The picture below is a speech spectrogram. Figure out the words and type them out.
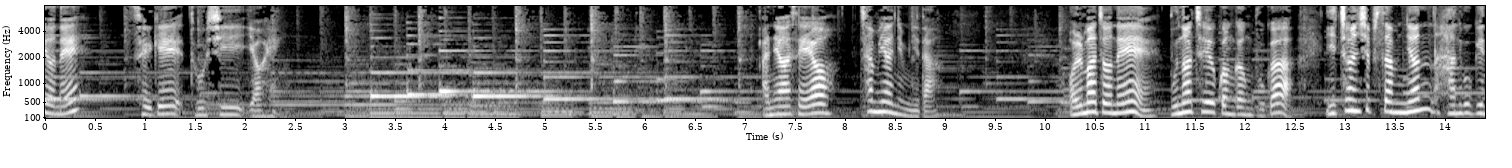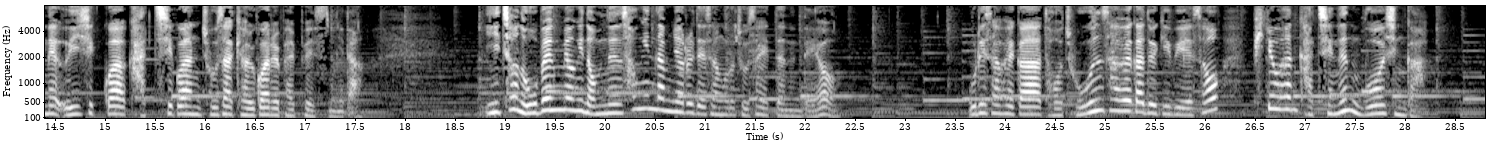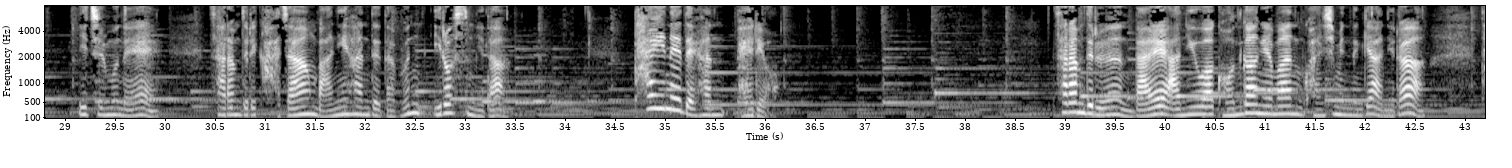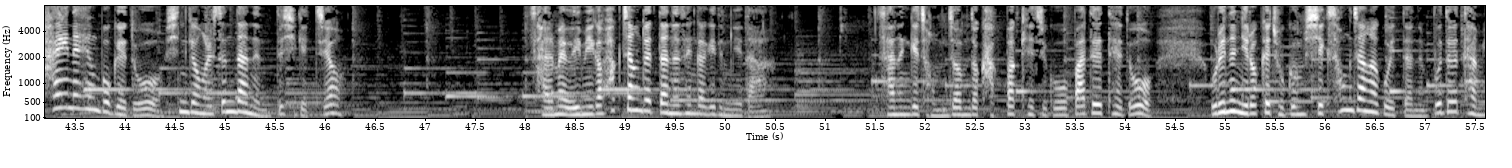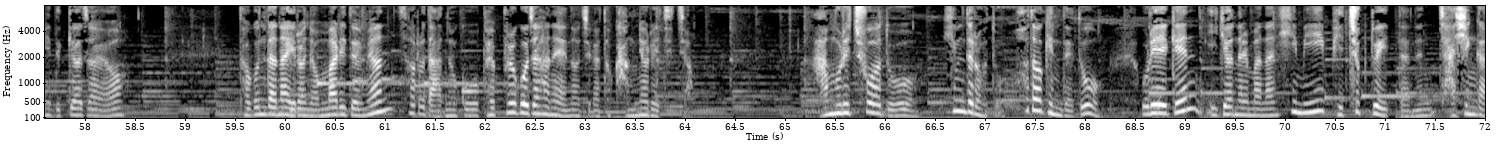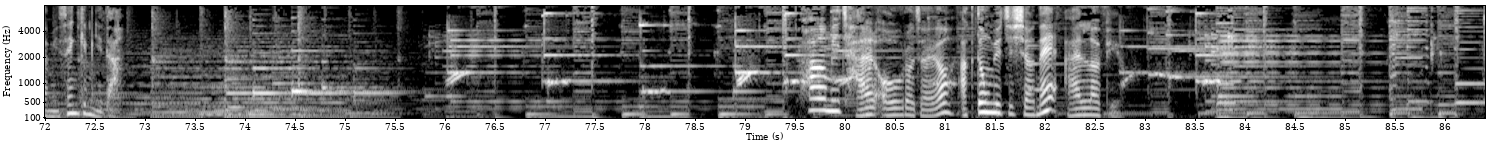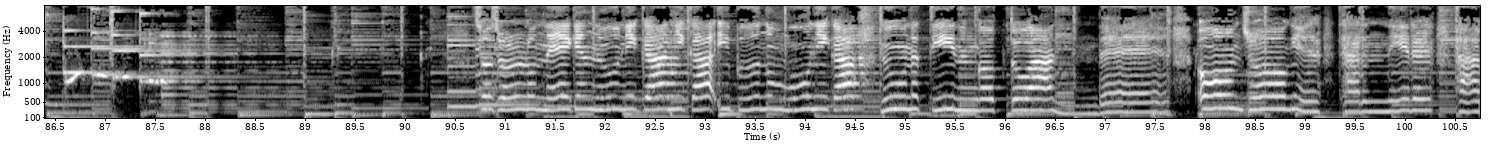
참여연의 세계 도시 여행. 안녕하세요. 참여연입니다. 얼마 전에 문화체육관광부가 2013년 한국인의 의식과 가치관 조사 결과를 발표했습니다. 2,500명이 넘는 성인 남녀를 대상으로 조사했다는데요. 우리 사회가 더 좋은 사회가 되기 위해서 필요한 가치는 무엇인가? 이 질문에 사람들이 가장 많이 한 대답은 이렇습니다. 타인에 대한 배려. 사람들은 나의 안위와 건강에만 관심 있는 게 아니라 타인의 행복에도 신경을 쓴다는 뜻이겠지요. 삶의 의미가 확장됐다는 생각이 듭니다. 사는 게 점점 더 각박해지고 빠듯해도 우리는 이렇게 조금씩 성장하고 있다는 뿌듯함이 느껴져요. 더군다나 이런 연말이 되면 서로 나누고 베풀고자 하는 에너지가 더 강렬해지죠. 아무리 추워도 힘들어도 허덕인데도 우리에겐 이겨낼 만한 힘이 비축돼 있다는 자신감이 생깁니다. 화음이 잘 어우러져요. 악동 뮤지션의 I love you.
